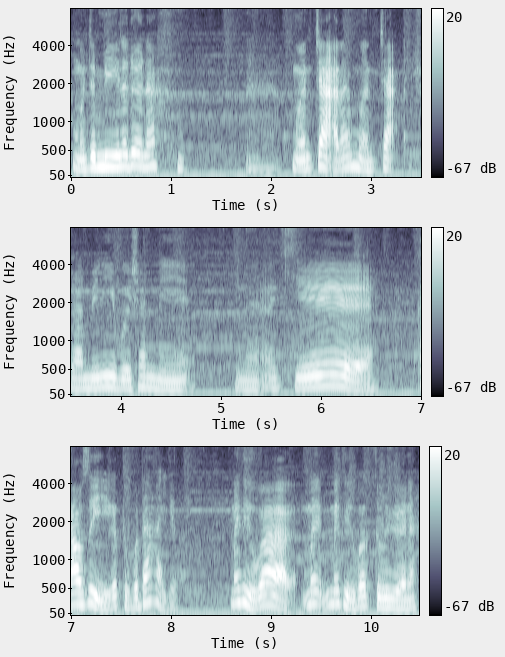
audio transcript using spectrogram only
เหมือนจะมีแล้วด้วยนะ เหมือนจะนะเหมือนจะชูอาเมนี่เวอร์ชันนี้นะโอเค 94 ก็ถือว่าได้อยู่ ไม่ถือว่าไม่ไม่ถือว่าเกลือนะ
